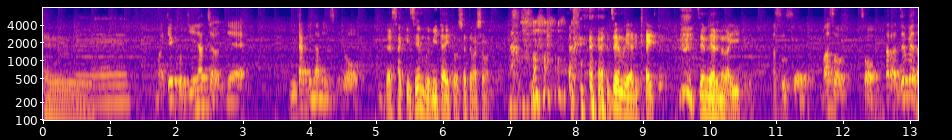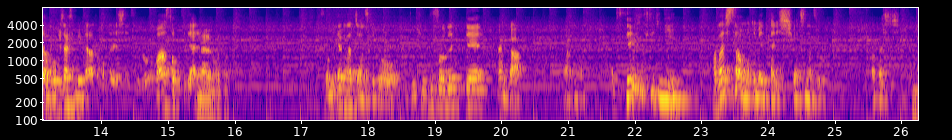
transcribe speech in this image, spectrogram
へまあ、結構気になっちゃうんで見たくなるんですけど。さっき全部見たいとおっしゃってましたもんね。全部やりたい。全部やるのがいいって。あそうそう。まあそうそう。ただ全部やるのは僕じゃなくてもいいかなと思ったりしてるんですけどワンストップであれば。なるほど。そう見たくなっちゃうんですけど結局それってなんかあの性格的に正しさを求めたりしがちなんですよ。私自身。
